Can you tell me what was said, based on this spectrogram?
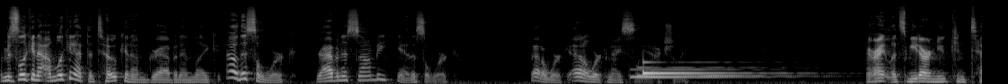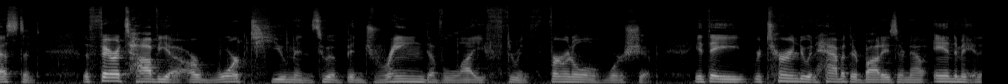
I'm just looking at. I'm looking at the token I'm grabbing and like, oh, this will work. Ravenous zombie. Yeah, this will work. That'll work. That'll work nicely, actually. All right, let's meet our new contestant. The Feritavia are warped humans who have been drained of life through infernal worship. Yet they return to inhabit their bodies are now anima-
